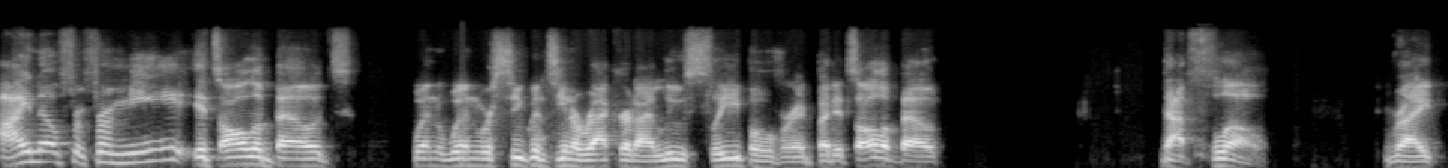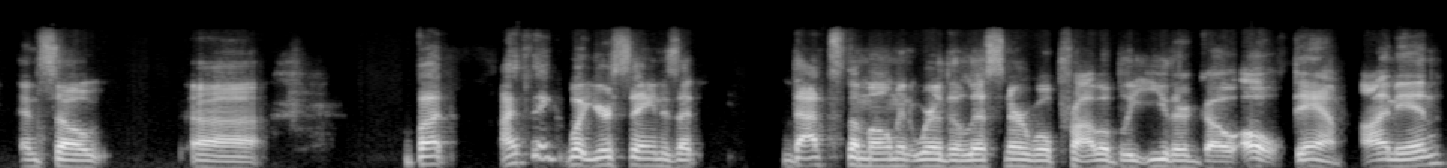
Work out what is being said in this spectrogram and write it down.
I know for for me, it's all about when when we're sequencing a record. I lose sleep over it, but it's all about that flow, right? And so, uh, but I think what you're saying is that that's the moment where the listener will probably either go, "Oh, damn, I'm in,"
